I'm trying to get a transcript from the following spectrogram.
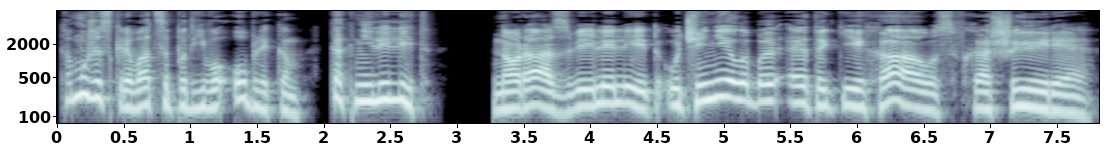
Кому же скрываться под его обликом, как не Лилит? Но разве Лилит учинила бы этакий хаос в Хашире?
